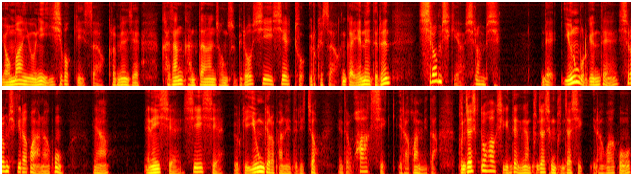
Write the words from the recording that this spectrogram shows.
염화 이온이 20억 개 있어요. 그러면 이제 가장 간단한 정수비로 CaCl2 이렇게 써요. 그러니까 얘네들은 실험식이에요. 실험식. 근데 이유는 모르겠는데 실험식이라고 안 하고 그냥 NaCl, CaCl 이렇게 이온 결합한 애들 있죠. 얘들 화학식이라고 합니다. 분자식도 화학식인데 그냥 분자식 분자식이라고 하고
